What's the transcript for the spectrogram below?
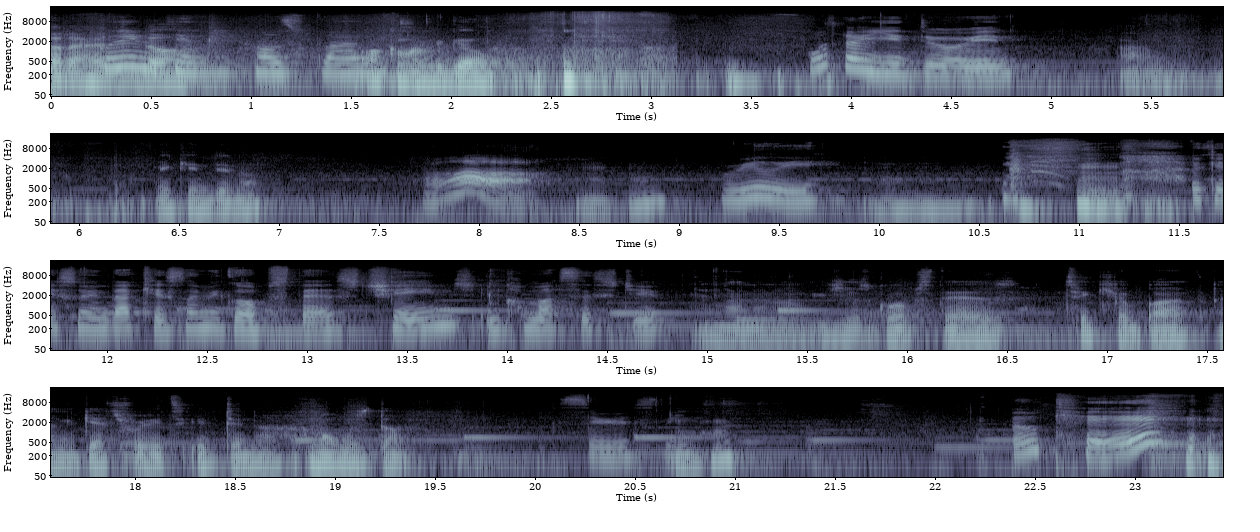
Thought I heard the door. evening, husband. Welcome, Abigail. What are you doing? I'm making dinner. Ah. Mm-hmm. Really? Mm-hmm. okay, so in that case, let me go upstairs, change, and come assist you. No, no, no. You just go upstairs, take your bath, and get ready to eat dinner. I'm almost done. Seriously? Mm-hmm. Okay.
